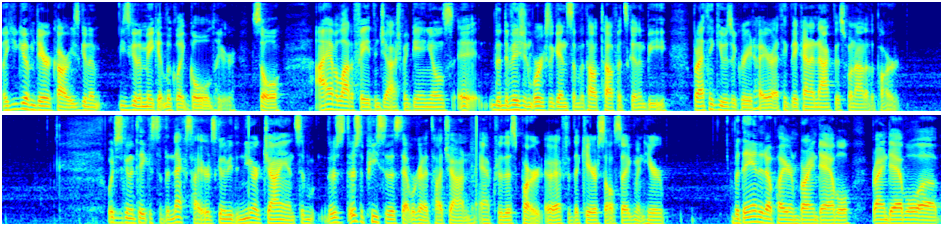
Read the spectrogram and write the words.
Like you give him Derek Carr, he's gonna he's gonna make it look like gold here. So I have a lot of faith in Josh McDaniels. It, the division works against him with how tough it's going to be, but I think he was a great hire. I think they kind of knocked this one out of the park. Which is going to take us to the next hire. It's going to be the New York Giants, and there's there's a piece of this that we're going to touch on after this part, after the carousel segment here. But they ended up hiring Brian Daboll. Brian Daboll, uh,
